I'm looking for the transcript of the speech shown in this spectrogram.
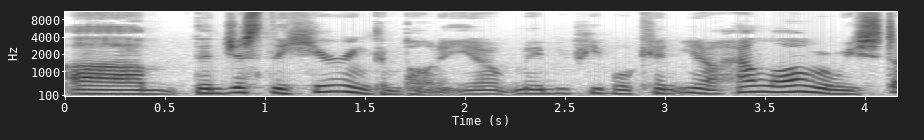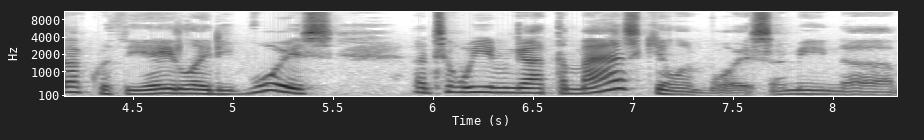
um, than just the hearing component. You know, maybe people can. You know, how long are we stuck with the A lady voice until we even got the masculine voice? I mean. Uh,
